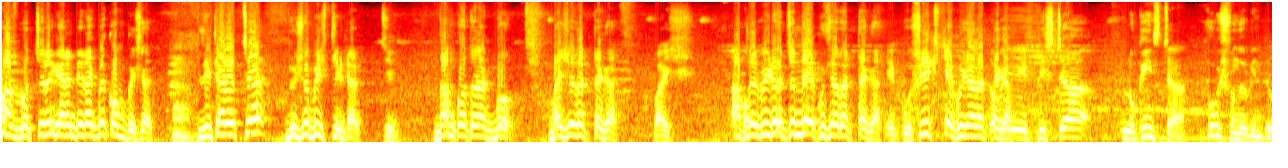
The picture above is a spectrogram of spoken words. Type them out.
পাঁচ বছরের গ্যারান্টি রাখবে কম হুম। লিটার হচ্ছে দুশো বিশ লিটার দাম কত রাখব? বাইশ হাজার টাকা। বাইশ। আপনার ভিডিওর জন্য একুশ হাজার টাকা। 21 ফিক্সড একুশ হাজার টাকা। এই ফ্রিজটা লুকিংসটা খুবই সুন্দর কিন্তু।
